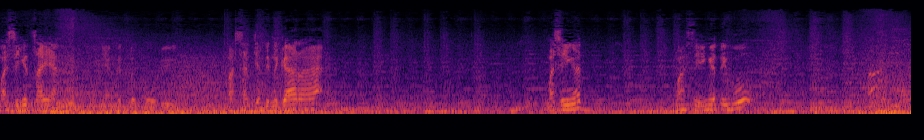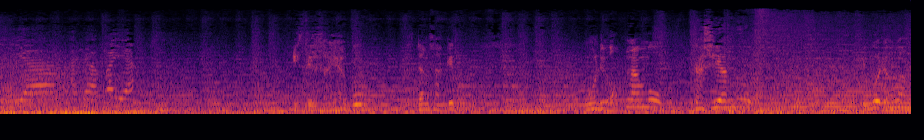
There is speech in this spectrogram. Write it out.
Masih ingat saya ketemu di Pasar Jatinegara? Masih ingat? Masih ingat ibu? Oh iya, ada apa ya? Istri saya bu sedang sakit. Mau diopnam bu. Kasihan bu. Ibu ada uang.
